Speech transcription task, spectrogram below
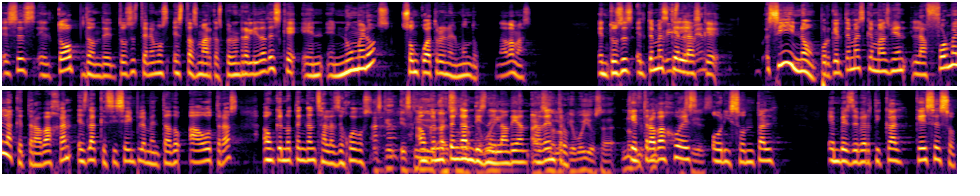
ese es el top donde entonces tenemos estas marcas, pero en realidad es que en, en números son cuatro en el mundo, nada más. Entonces, el tema es que las que... Sí y no, porque el tema es que más bien la forma en la que trabajan es la que sí se ha implementado a otras, aunque no tengan salas de juegos, aunque no tengan Disneylandia adentro. Que, voy, o sea, que el trabajo es, horizontal en vez de vertical. ¿Qué es eso?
